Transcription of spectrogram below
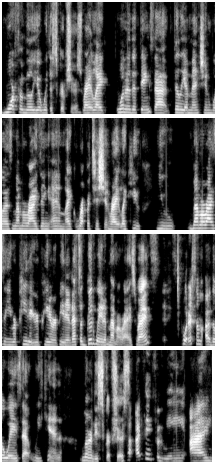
more familiar with the scriptures, right? Like one of the things that Philia mentioned was memorizing and like repetition, right? Like you, you memorize it, you repeat it, you repeat it, repeat it. That's a good way to memorize, right? What are some other ways that we can learn these scriptures? I think for me, I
